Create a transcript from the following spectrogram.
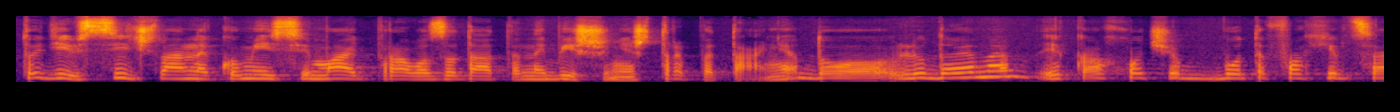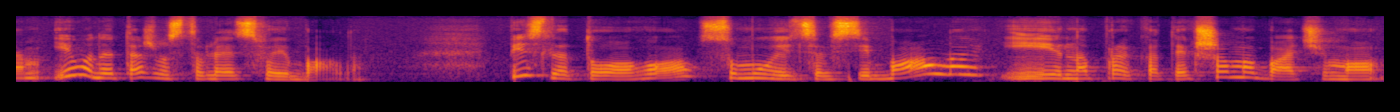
Тоді всі члени комісії мають право задати не більше ніж три питання до людини, яка хоче бути фахівцем, і вони теж виставляють свої бали. Після того сумуються всі бали, і, наприклад, якщо ми бачимо,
